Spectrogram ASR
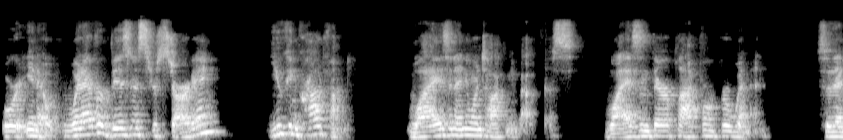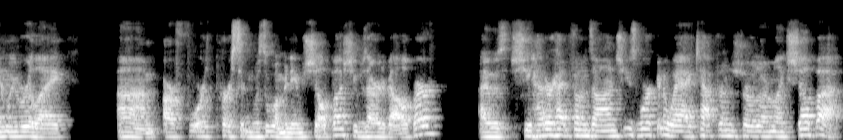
or you know, whatever business you're starting, you can crowdfund. Why isn't anyone talking about this? Why isn't there a platform for women? So then we were like, um, our fourth person was a woman named Shilpa. She was our developer. I was, she had her headphones on. She's working away. I tapped her on the shoulder. I'm like, Shilpa,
